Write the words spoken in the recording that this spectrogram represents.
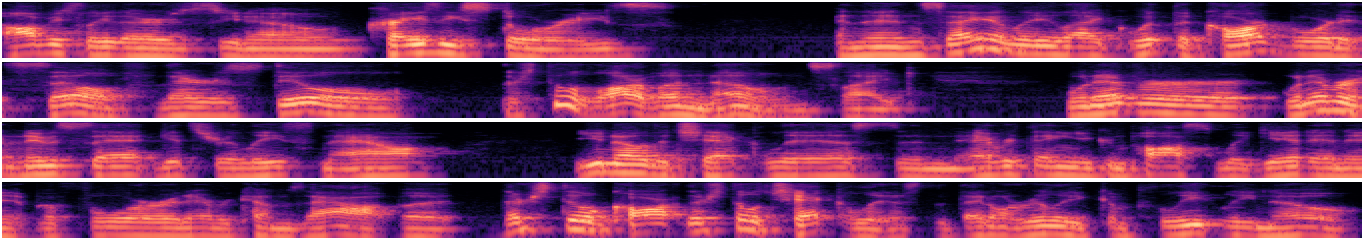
obviously there's you know crazy stories, and then secondly, like with the cardboard itself, there's still there's still a lot of unknowns. Like whenever whenever a new set gets released now, you know the checklist and everything you can possibly get in it before it ever comes out. But there's still car there's still checklists that they don't really completely know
